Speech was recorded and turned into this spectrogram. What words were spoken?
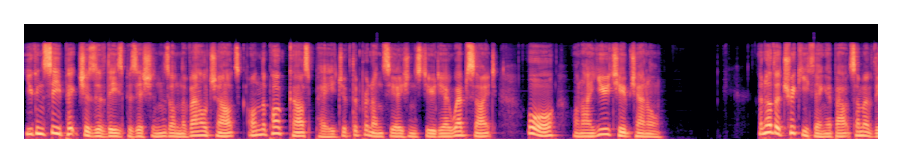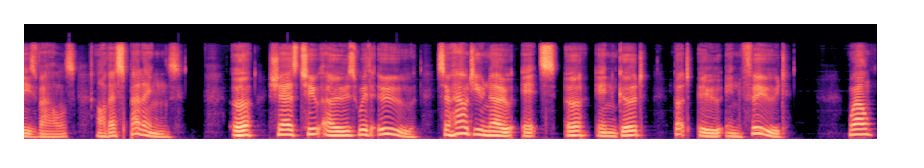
You can see pictures of these positions on the vowel chart on the podcast page of the Pronunciation Studio website or on our YouTube channel. Another tricky thing about some of these vowels are their spellings. U shares two O's with oo, so how do you know it's U in good but oo in food? Well,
